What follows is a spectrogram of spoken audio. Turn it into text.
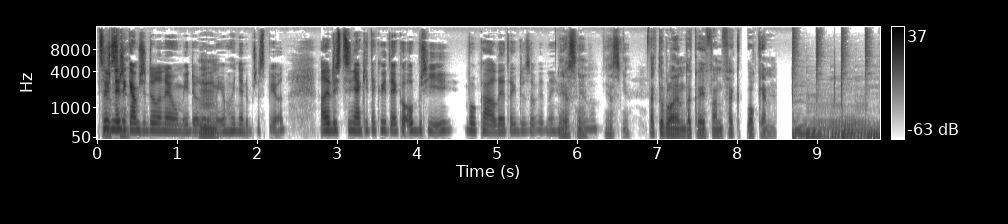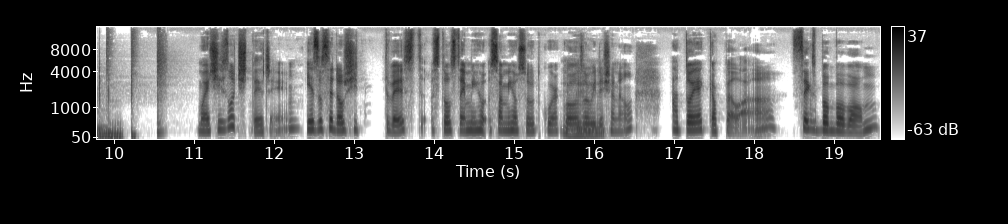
Což Jasně. Neříkám, že Dolly neumí, Dolly Hmm. umí hodně dobře zpívat. Ale když chci nějaký takový ty jako obří vokály, tak jdu za Jasně, No. jasně. Tak to bylo jen takový fun fact bokem. Moje číslo čtyři je zase další twist z toho samého, samého soudku jako Mhm. mm-hmm. Zoe Deschanel. A to je kapela Sex Bomb Bomb.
